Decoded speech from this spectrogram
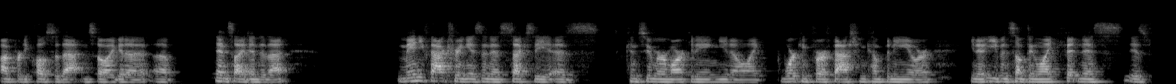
I'm pretty close to that, and so I get a, a insight into that. Manufacturing isn't as sexy as consumer marketing. You know, like working for a fashion company or you know even something like fitness is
